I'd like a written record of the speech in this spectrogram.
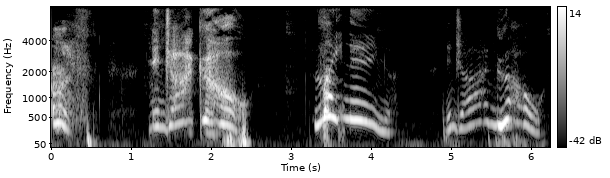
Earth. Ninja, go! Lightning! Ninja, go!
